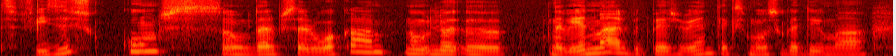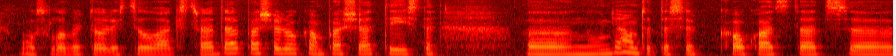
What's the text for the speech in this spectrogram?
tas fiziskums un darbs ar rokām. Nu, ļo, uh, Nevienmēr, bet bieži vien, teiksim, mūsu gadījumā, mūsu laboratorijas cilvēki strādā ar pašu rokām, paši attīsta. Uh, nu, jā, un tas ir kaut kāds tāds uh,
